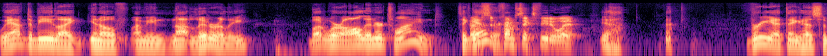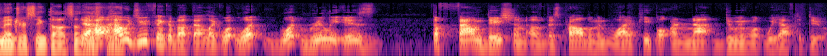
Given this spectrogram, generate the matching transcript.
We have to be like, you know, I mean, not literally, but we're all intertwined from, together. from six feet away yeah. Bree, I think, has some interesting thoughts on Yeah, this. how, how would you think about that? Like, what, what, what really is the foundation of this problem and why people are not doing what we have to do?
